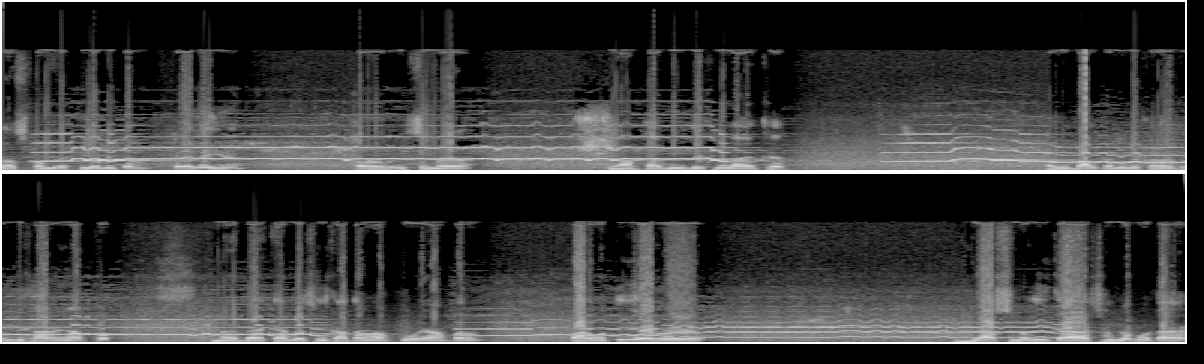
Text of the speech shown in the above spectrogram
10-15 किलोमीटर पहले ही हैं। और इस समय यहाँ का व्यू देखने लायक है। अभी बालकनी में खड़े होकर दिखा रहे हैं आपको। मैं बैक कैमरे से दिखाता हूँ आपको यहाँ पर पार्वती और ब्यास नदी का संगम होता है।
